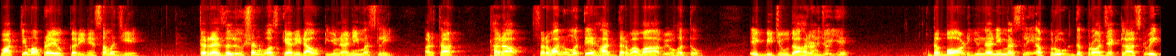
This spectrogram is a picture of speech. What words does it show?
વાક્યમાં પ્રયોગ કરીને સમજીએ. The resolution was carried out unanimously અર્થાત, ઠરાવ સર્વાનુમતે હાથ ધરવામાં આવ્યો હતો. એક બીજું ઉદાહરણ જોઈએ. The board unanimously approved the project last week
